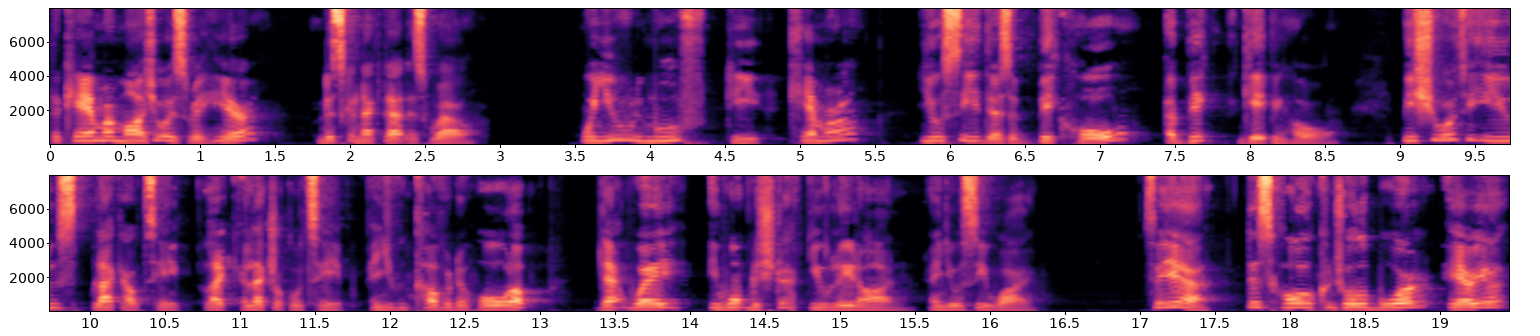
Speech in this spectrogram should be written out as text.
The camera module is right here. Disconnect that as well. When you remove the camera, you'll see there's a big hole a big gaping hole. Be sure to use blackout tape like electrical tape and you can cover the hole up. That way it won't distract you later on and you'll see why. So yeah, this whole controller board area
